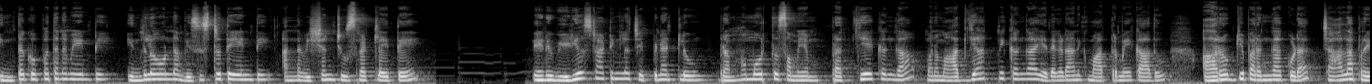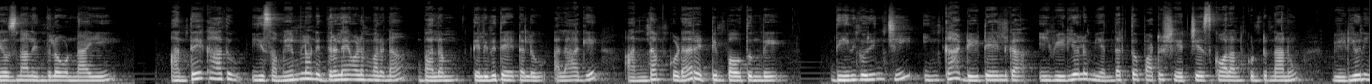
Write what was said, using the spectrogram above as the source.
ఇంత గొప్పతనం ఏంటి? ఇందులో ఉన్న విశిష్టత ఏంటి? అన్న విషయం చూసినట్లయితే నేను వీడియో స్టార్టింగ్లో చెప్పినట్లు బ్రహ్మముహూర్త సమయం ప్రత్యేకంగా మనం ఆధ్యాత్మికంగా ఎదగడానికి మాత్రమే కాదు ఆరోగ్యపరంగా కూడా చాలా ప్రయోజనాలు ఇందులో ఉన్నాయి. అంతేకాదు ఈ సమయంలో నిద్రలేవడం వలన బలం తెలివితేటలు అలాగే అందం కూడా రెట్టింపు అవుతుంది దీని గురించి ఇంకా డీటెయిల్గా ఈ వీడియోలో మీ అందరితో పాటు షేర్ చేసుకోవాలనుకుంటున్నాను. వీడియోని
